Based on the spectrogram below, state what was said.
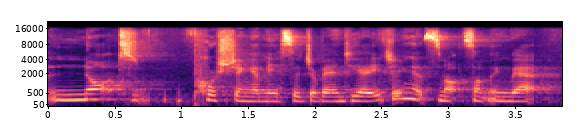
not pushing a message of anti aging. It's not something that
